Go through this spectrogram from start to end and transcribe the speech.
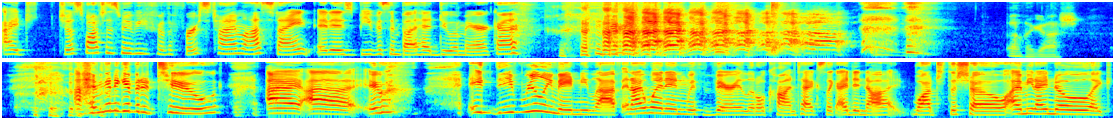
I just watched this movie for the first time last night. It is Beavis and Butthead Do America. Oh my gosh. I'm gonna give it a two. I uh, it, it it really made me laugh, and I went in with very little context. Like I did not watch the show. I mean, I know like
